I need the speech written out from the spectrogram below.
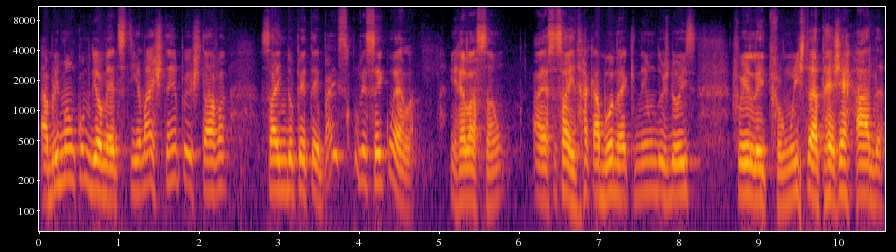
abri mão como Diomedes tinha mais tempo, eu estava saindo do PT. Mas conversei com ela em relação a essa saída. Acabou né, que nenhum dos dois foi eleito, foi uma estratégia errada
